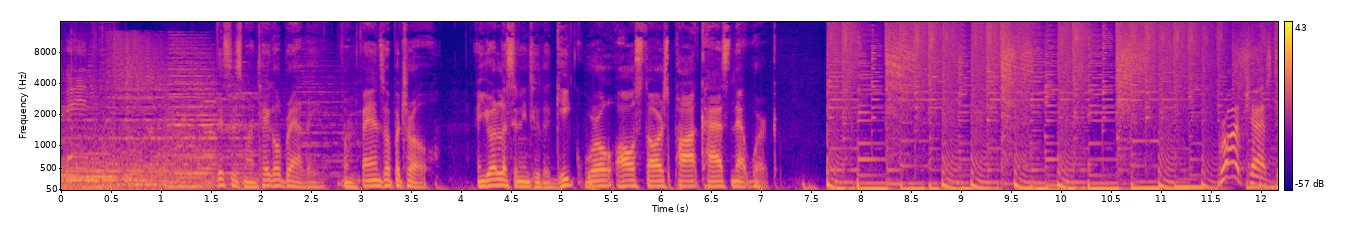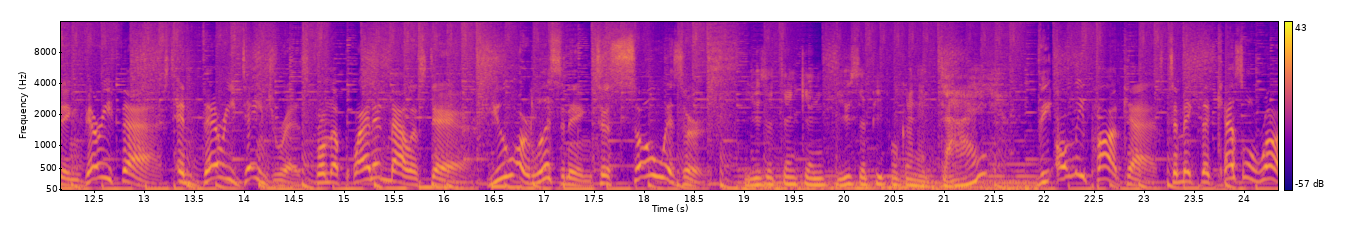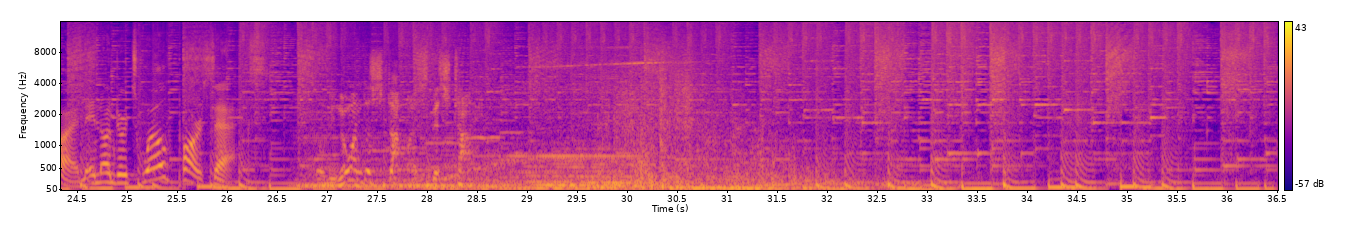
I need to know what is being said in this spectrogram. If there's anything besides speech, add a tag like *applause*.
wizard, ain't? This is Montego Bradley from Fans of Patrol, and you're listening to the Geek World All Stars Podcast Network. Broadcasting very fast and very dangerous from the planet Malastare. You are listening to So Wizard, You're thinking, you said people gonna die? the only podcast to make the Kessel run in under 12 parsecs. There'll be no one to stop us this time.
